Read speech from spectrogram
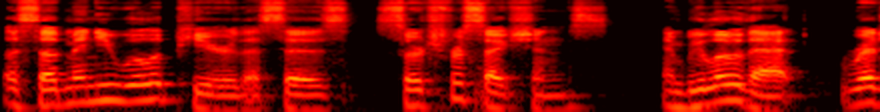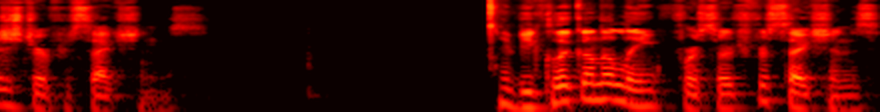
A submenu will appear that says Search for Sections, and below that, Register for Sections. If you click on the link for Search for Sections,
